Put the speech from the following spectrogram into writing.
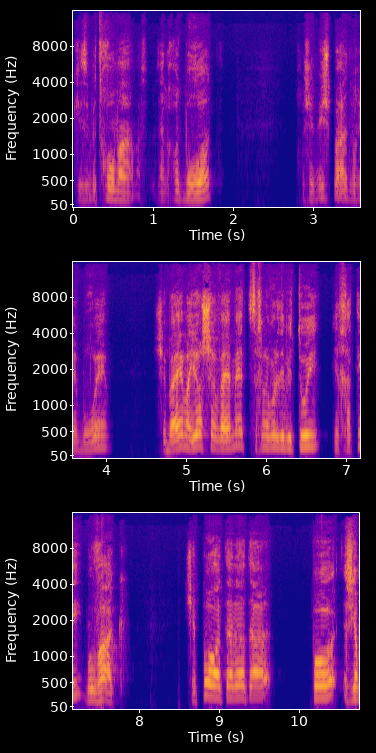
כי זה בתחום, זה הלכות ברורות, חושב משפט, דברים ברורים, שבהם היושר והאמת צריכים לבוא לידי ביטוי הלכתי מובהק. שפה אתה לא יודע, פה יש גם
